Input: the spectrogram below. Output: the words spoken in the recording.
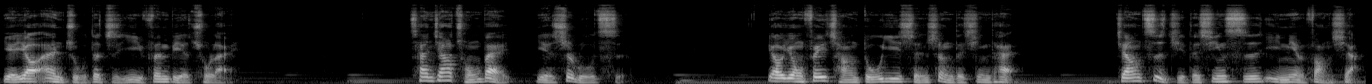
也要按主的旨意分别出来参加崇拜。也是如此，要用非常独一神圣的心态，将自己的心思意念放下，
